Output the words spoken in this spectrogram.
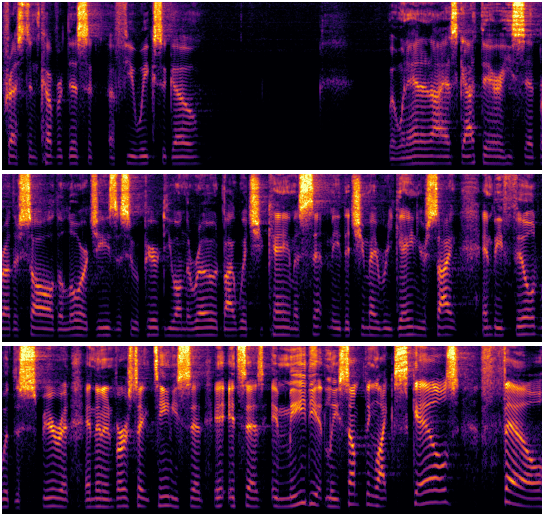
Preston covered this a, a few weeks ago. But when Ananias got there, he said, Brother Saul, the Lord Jesus, who appeared to you on the road by which you came, has sent me that you may regain your sight and be filled with the Spirit. And then in verse 18, he said, it, it says, immediately something like scales fell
